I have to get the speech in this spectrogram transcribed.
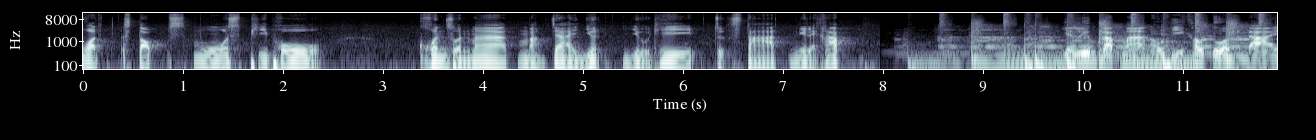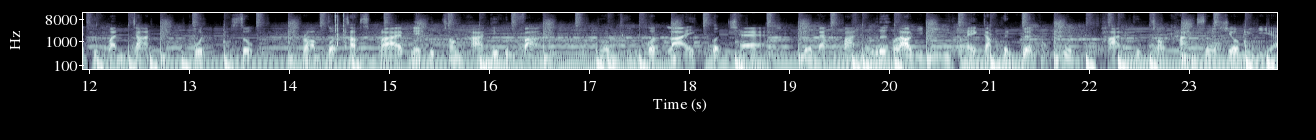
what stops most people คนส่วนมากมักจะหยุดอยู่ที่จุด start นี่แหละครับ อย่าลืมกลับมาเอาดีเข้าตัวกันได้ทุกวันจันทร์พุธศุกร์พร้อมกด subscribe ในทุกช่องทางที่คุณฟัง รวมถึงกดไลค์กดแชร์เพื่อแบ่งปันเรื่องราวดีๆ ให้กับเพื่อนๆของคุณผ่านทุกช่องทางโซเชียลมีเดีย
